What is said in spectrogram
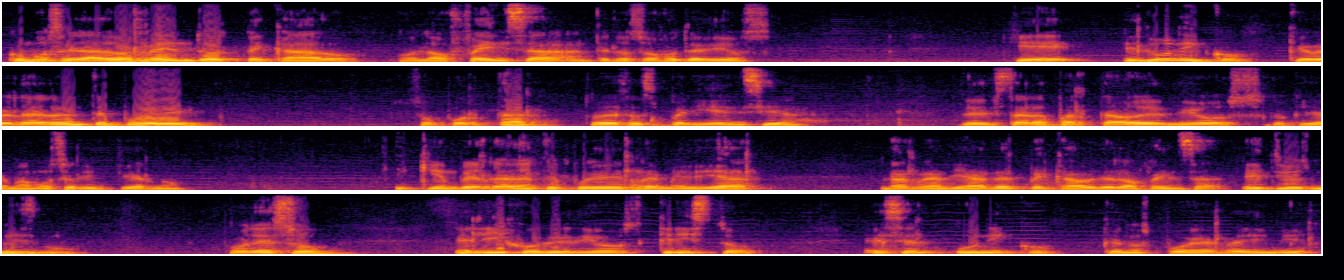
cómo será de horrendo el pecado o la ofensa ante los ojos de Dios, que el único que verdaderamente puede soportar toda esa experiencia de estar apartado de Dios, lo que llamamos el infierno, y quien verdaderamente puede remediar la realidad del pecado y de la ofensa, es Dios mismo. Por eso, el Hijo de Dios, Cristo, es el único que nos puede redimir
